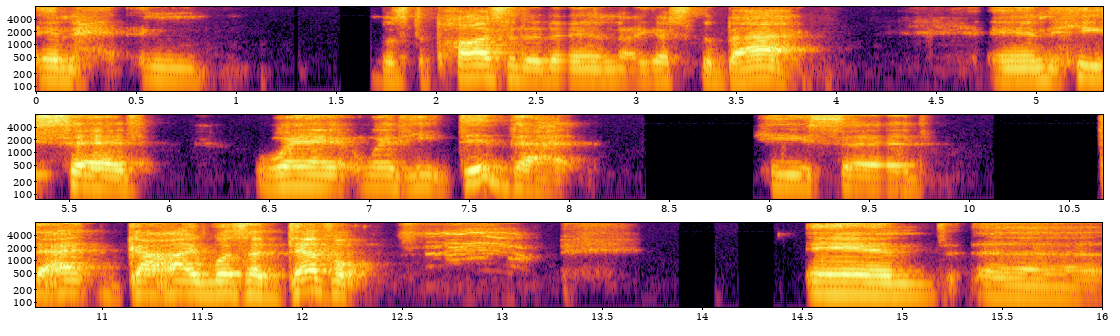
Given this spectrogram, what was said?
and, and was deposited in, I guess, the bag. And he said when when he did that he said that guy was a devil. And uh,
